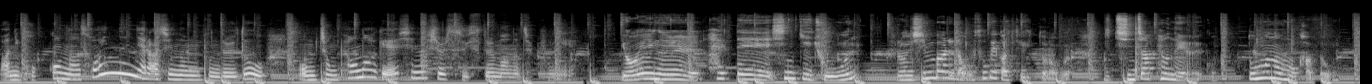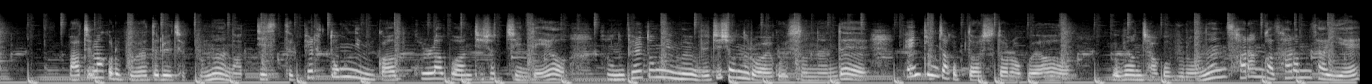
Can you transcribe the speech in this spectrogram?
많이 걷거나 서 있는 일 하시는 분들도 엄청 편하게 신으실 수 있을 만한 제품이에요. 여행을 할 때 신기 좋은 그런 신발이라고 소개가 돼 있더라고요. 근데 진짜 편해요, 이거. 너무너무 가벼워. 마지막으로 보여드릴 제품은 아티스트 필독님과 콜라보한 티셔츠인데요. 저는 필독님을 뮤지션으로 알고 있었는데 페인팅 작업도 하시더라고요. 이번 작업으로는 사람과 사람 사이의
